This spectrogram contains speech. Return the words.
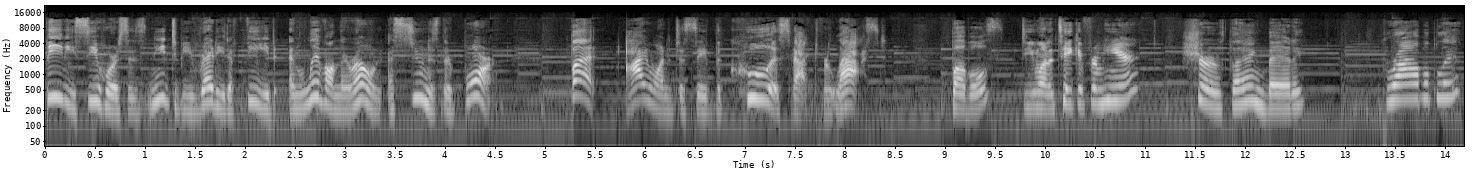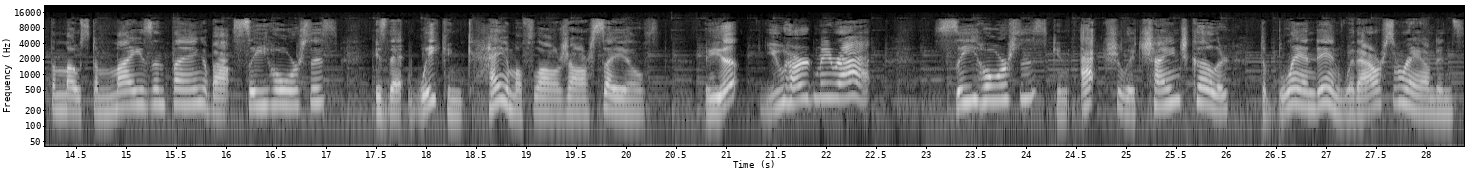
Baby seahorses need to be ready to feed and live on their own as soon as they're born. But I wanted to save the coolest fact for last. Bubbles, do you want to take it from here? Sure thing, Betty. Probably the most amazing thing about seahorses is that we can camouflage ourselves. Yep, you heard me right. Seahorses can actually change color to blend in with our surroundings,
